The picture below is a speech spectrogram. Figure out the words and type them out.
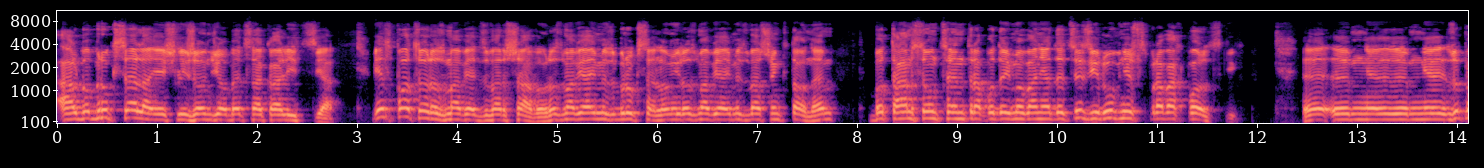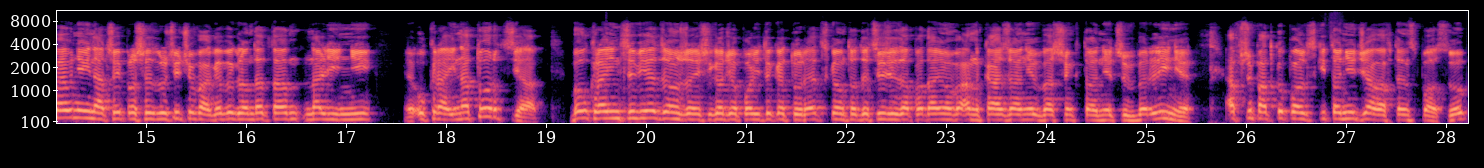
albo Bruksela, jeśli rządzi obecna koalicja. Więc po co rozmawiać z Warszawą? Rozmawiajmy z Brukselą i rozmawiajmy z Waszyngtonem, bo tam są centra podejmowania decyzji, również w sprawach polskich. E, e, e, Zupełnie inaczej, proszę zwrócić uwagę, wygląda to na linii Ukraina-Turcja, bo Ukraińcy wiedzą, że jeśli chodzi o politykę turecką, to decyzje zapadają w Ankarze, a nie w Waszyngtonie czy w Berlinie. A w przypadku Polski to nie działa w ten sposób.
